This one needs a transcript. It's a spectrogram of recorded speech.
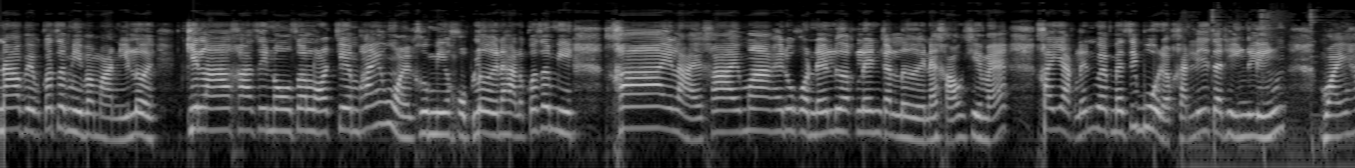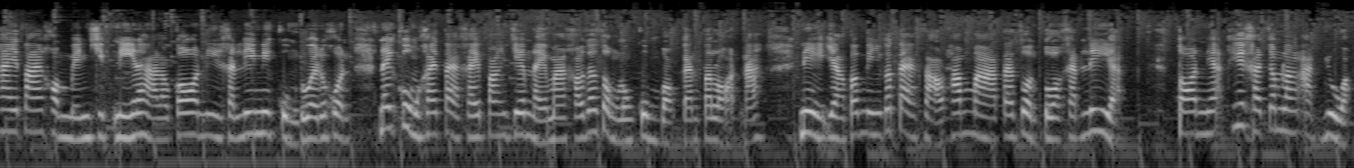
หน้าเว็บก็จะมีประมาณนี้เลย กีฬาคาสิโนสล็อตเกมให้หวยคือมีครบเลยนะคะแล้วก็จะมีค่ายหลายค่ายมากให้ทุกคนได้เลือกเล่นกันเลยนะคะโอเคไหมใครอยากเล่นเว็บเมซิบูเดี๋ยวคันลี่จะทิ้งลิงก์ไว้ให้ใต้คอมเมนต์คลิปนี้นะคะแล้วก็นี่คันลี่มีกลุ่มด้วยทุกคน ในกลุ่มใครแต่ใครฟังเกมไหนมาเขาจะส่งลงกลุ่มบอกกันตลอดนะ นี่อย่างตอมินก็แตกสาวทำมาแต่ส่วนตัวแคทลี่อะตอนเนี้ยที่แคทกำลังอัดอยู่อะ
